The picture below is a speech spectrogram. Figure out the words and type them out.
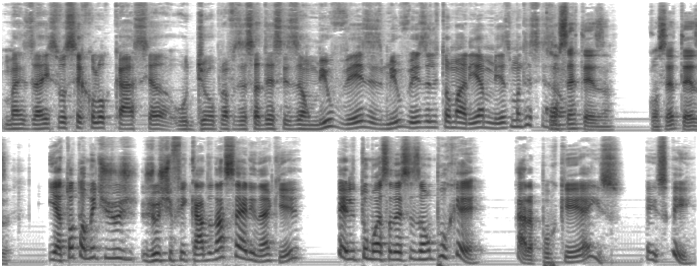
Mas aí, se você colocasse o Joe pra fazer essa decisão mil vezes, mil vezes ele tomaria a mesma decisão. Com certeza. Com certeza. E é totalmente ju- justificado na série, né? Que ele tomou essa decisão por quê? Cara, porque é isso. É isso aí.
